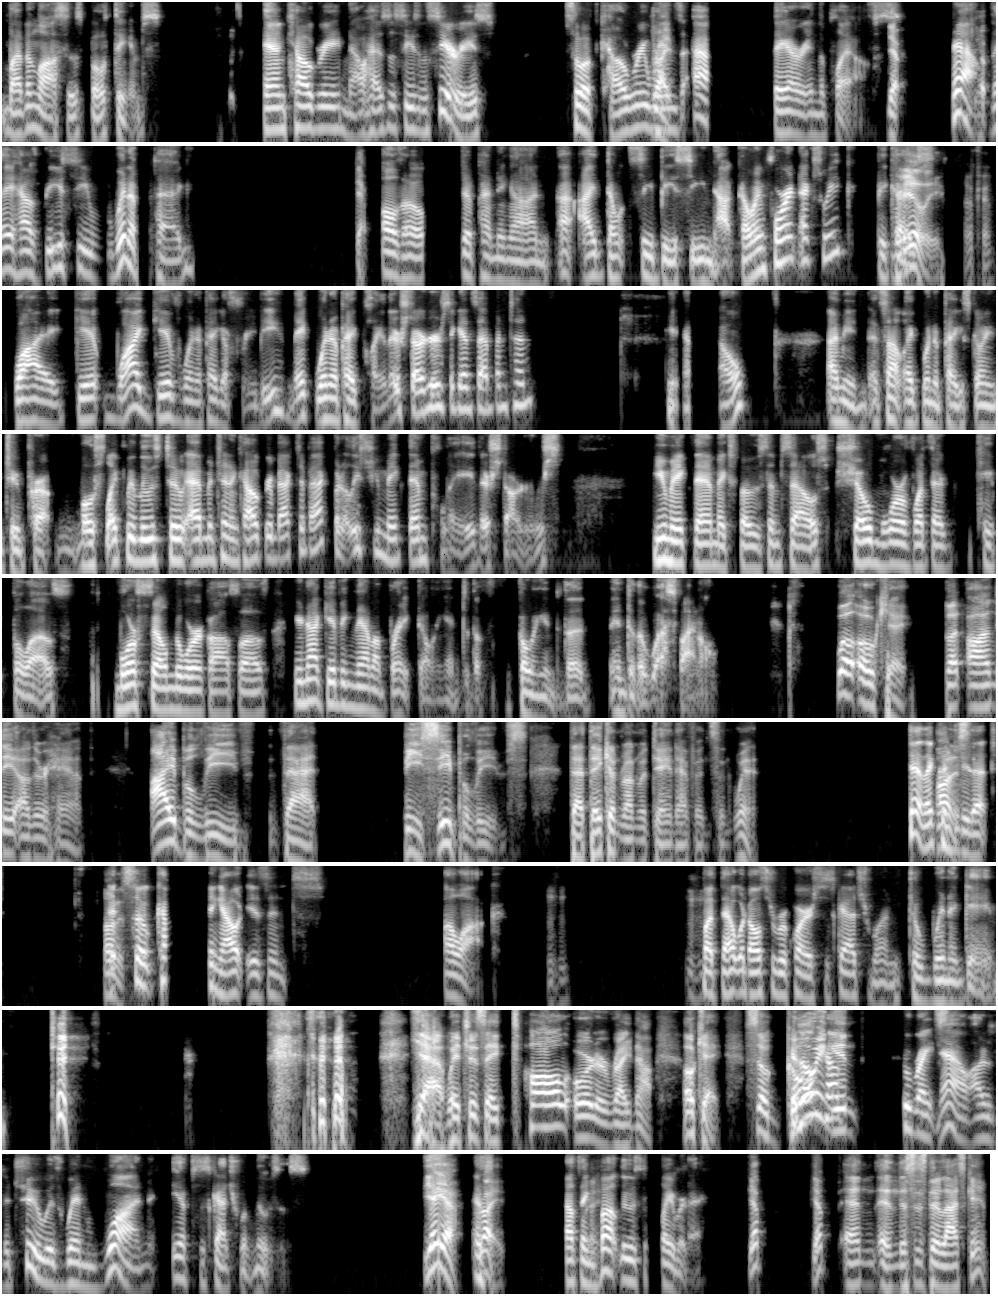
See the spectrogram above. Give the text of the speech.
11 losses, both teams. And Calgary now has the season series. So if Calgary Right. wins out, they are in the playoffs. Yep. Now Yep. they have BC Winnipeg. Yep. Although, depending on, I, I don't see BC not going for it next week because really okay. why give why give Winnipeg a freebie? Make Winnipeg play their starters against Edmonton. You know, I mean, it's not like Winnipeg's going to pro- most likely lose to Edmonton and Calgary back to back, but at least you make them play their starters. You make them expose themselves, show more of what they're capable of, more film to work off of. You're not giving them a break going into the going into the into the West Final. Well, okay. But on the other hand, I believe that BC believes that they can run with Dane Evans and win. Yeah, they could do that. Honestly. So coming out isn't a lock, Mhm. Mhm. but that would also require Saskatchewan to win a game. yeah, which is a tall order right now. Okay. So going in Who right now out of the two is win one if Saskatchewan loses. Yeah, yeah, And- right. Nothing Right. but lose to Labor Day. Yep. Yep, and and this is their last game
